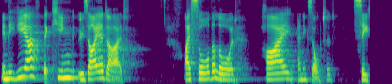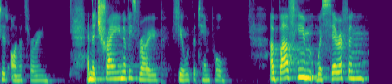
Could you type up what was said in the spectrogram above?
In the year that King Uzziah died, I saw the Lord high and exalted, seated on a throne, and the train of his robe filled the temple. Above him were seraphim,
